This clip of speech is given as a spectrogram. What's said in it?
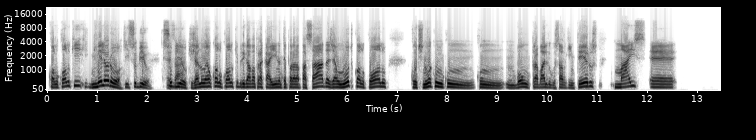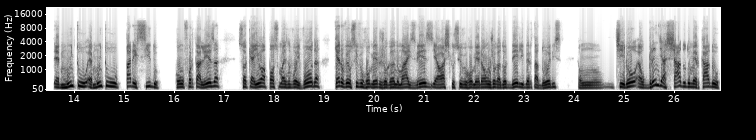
Colo-Colo que, que, melhorou. Que subiu. subiu, Exato. que já não é o Colo-Colo que brigava para cair na temporada passada, já é um outro Colo-Colo continua com, com, com um bom trabalho do Gustavo Quinteiros, mas é, é, muito, é muito parecido com o Fortaleza, só que aí eu aposto mais no Voivoda. Quero ver o Silvio Romero jogando mais vezes, e eu acho que o Silvio Romero é um jogador de Libertadores. É um, tirou, é o grande achado do mercado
